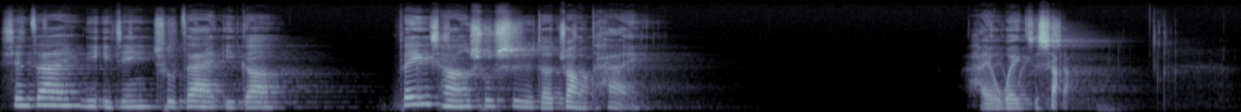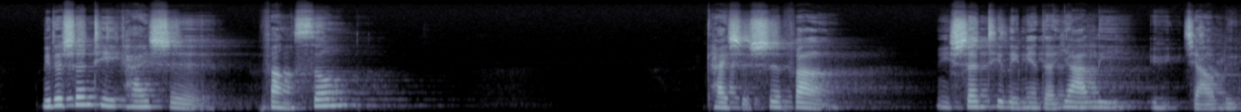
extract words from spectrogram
现在你已经处在一个非常舒适的状态，还有位置上，你的身体开始放松。开始释放你身体里面的压力与焦虑。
